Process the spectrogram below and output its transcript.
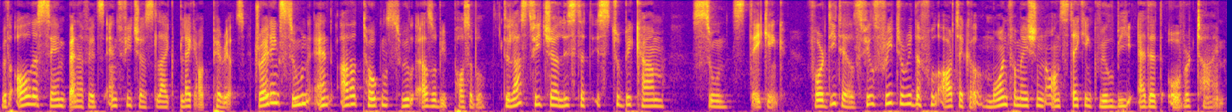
with all the same benefits and features like blackout periods. Trading soon and other tokens will also be possible. The last feature listed is to become soon staking. For details, feel free to read the full article. More information on staking will be added over time.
